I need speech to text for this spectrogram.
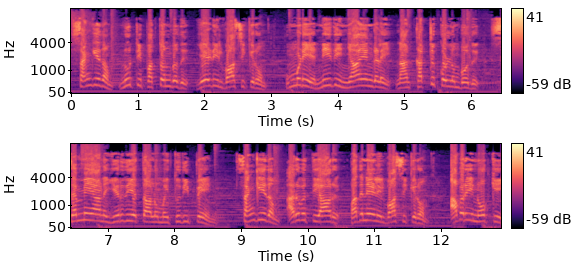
சங்கீதம் நூற்றி பத்தொன்பது ஏழில் வாசிக்கிறோம். உம்முடைய நீதி நியாயங்களை நான் கற்றுக்கொள்ளும் போது செம்மையான இருதயத்தால் உம்மை துதிப்பேன். சங்கீதம் அறுபத்தி ஆறு பதினேழில் வாசிக்கிறோம். அவரை நோக்கி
